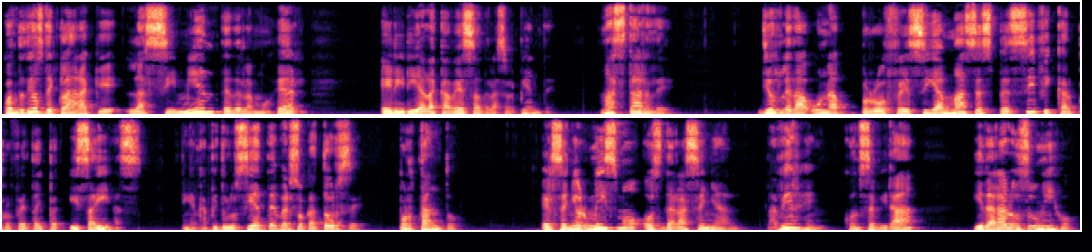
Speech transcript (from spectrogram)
cuando Dios declara que la simiente de la mujer heriría la cabeza de la serpiente. Más tarde, Dios le da una profecía más específica al profeta Isaías. En el capítulo 7, verso 14. Por tanto, el Señor mismo os dará señal. La Virgen concebirá y dará a luz un hijo,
